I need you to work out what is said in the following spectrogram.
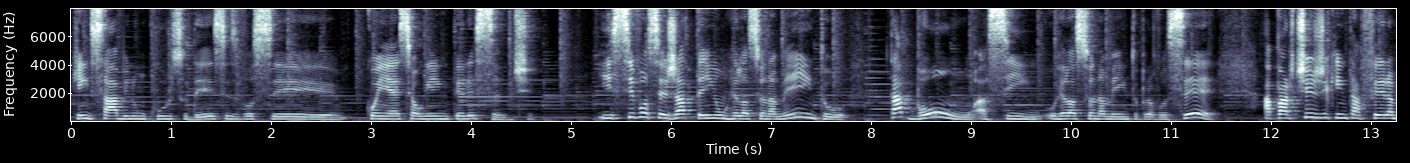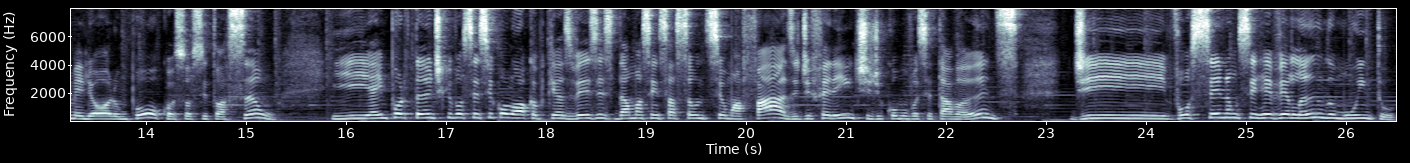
Quem sabe num curso desses você conhece alguém interessante. E se você já tem um relacionamento, tá bom assim o relacionamento para você. A partir de quinta-feira melhora um pouco a sua situação. E é importante que você se coloque, porque às vezes dá uma sensação de ser uma fase diferente de como você estava antes, de você não se revelando muito,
